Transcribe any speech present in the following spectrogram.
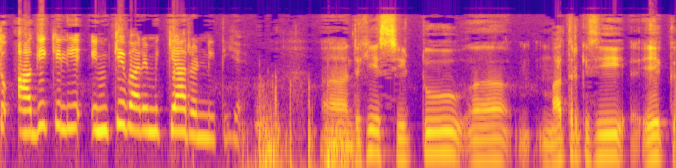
तो आगे के लिए इनके बारे में क्या रणनीति है? देखिए सीट टू मात्र किसी एक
